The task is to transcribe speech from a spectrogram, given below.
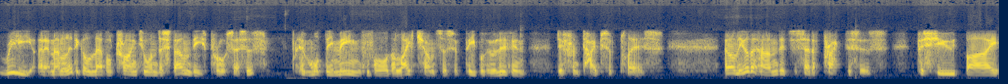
really at an analytical level trying to understand these processes and what they mean for the life chances of people who live in different types of place. And on the other hand, it's a set of practices pursued by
